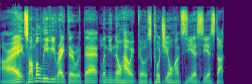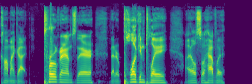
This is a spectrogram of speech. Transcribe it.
All right. So I'm going to leave you right there with that. Let me know how it goes. CoachJohanCSCS.com. I got programs there that are plug and play. I also have a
